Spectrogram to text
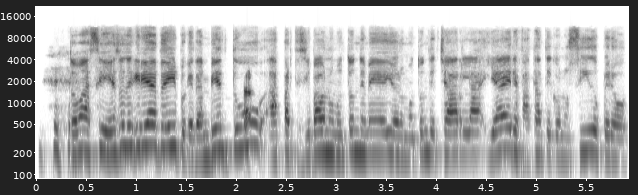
Tomás, sí, eso te quería pedir, porque también tú has participado en un montón de medios, en un montón de charlas, ya eres bastante conocido, pero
